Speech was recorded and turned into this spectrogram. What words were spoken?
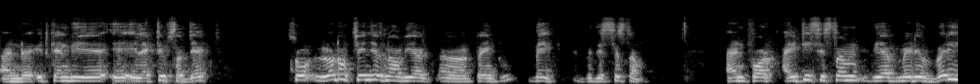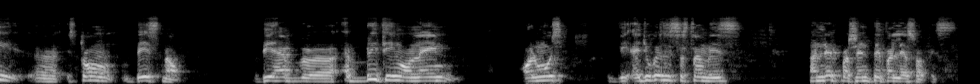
and uh, it can be a, a elective subject so a lot of changes now we are uh, trying to make with this system. And for IT system, we have made a very uh, strong base now. We have uh, everything online. Almost the education system is 100% paperless office.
